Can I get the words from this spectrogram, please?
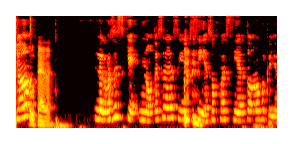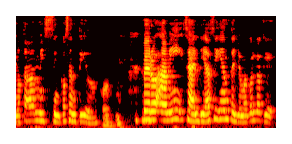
Yo, ustedes? lo que pasa es que no te sé decir si eso fue cierto o no, porque yo no estaba en mis cinco sentidos. Pero a mí, o sea, el día siguiente yo me acuerdo que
